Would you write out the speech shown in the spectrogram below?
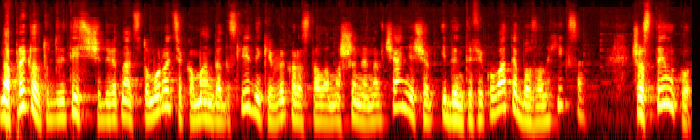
Наприклад, у 2019 році команда дослідників використала машинне навчання, щоб ідентифікувати бозон Хіггса. Частинку,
